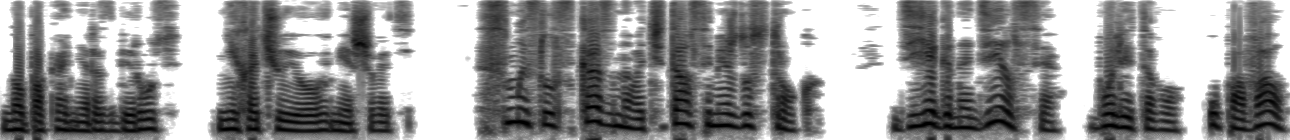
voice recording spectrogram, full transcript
Но пока не разберусь, не хочу его вмешивать. Смысл сказанного читался между строк. Диего надеялся, более того, уповал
